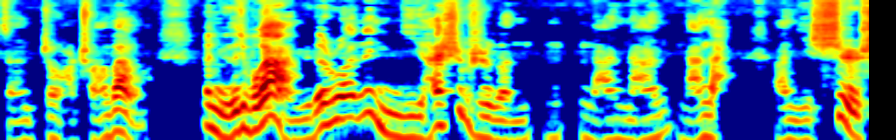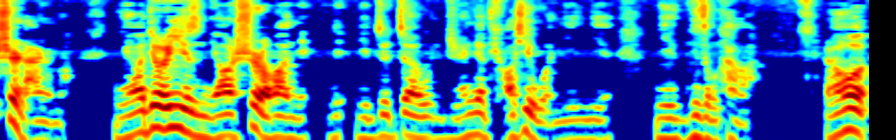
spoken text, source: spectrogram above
咱正好吃完饭了嘛。”那女的就不干，女的说：“那你还是不是个男男男的啊？你是是男人吗？你要就是意思，你要是的话，你你你这这人家调戏我，你你你你怎么看吧？”然后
